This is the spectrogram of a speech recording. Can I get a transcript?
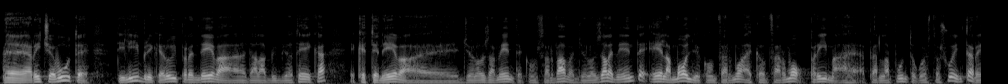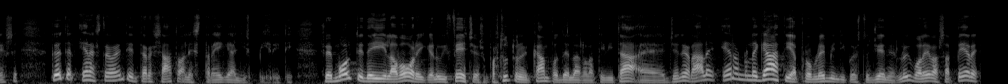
eh, ricevute di libri che lui prendeva dalla biblioteca e che teneva eh, gelosamente, conservava gelosamente e la moglie confermò, eh, confermò prima eh, per l'appunto questo suo interesse, Gödel era estremamente interessato alle streghe e agli spiriti. Cioè molti dei lavori che lui fece, soprattutto nel campo della relatività eh, generale, erano legati a problemi di questo genere. Lui voleva sapere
